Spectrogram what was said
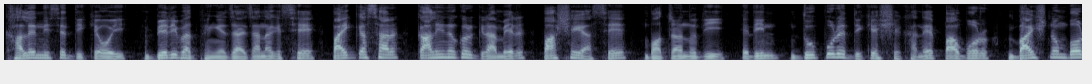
খালের নিচের দিকে ওই বেড়িবাঁধ ভেঙে যায় জানা গেছে। পাইকগাছার কালীনগর গ্রামের পাশেই আছে ভদ্রা নদী। এদিন দুপুরের দিকে সেখানে পাবর বাইশ নম্বর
